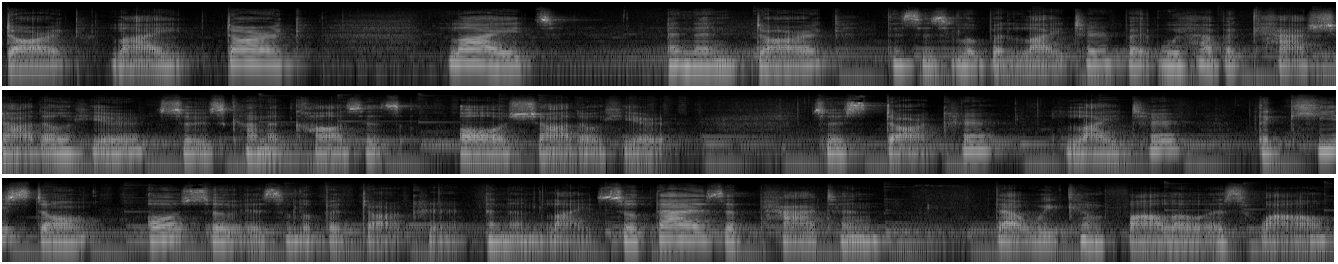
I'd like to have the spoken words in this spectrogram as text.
dark, light, dark, light, and then dark. This is a little bit lighter, but we have a cast shadow here, so it's kind of causes all shadow here. So it's darker, lighter. The keystone also is a little bit darker and then light. So that is a pattern that we can follow as well.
